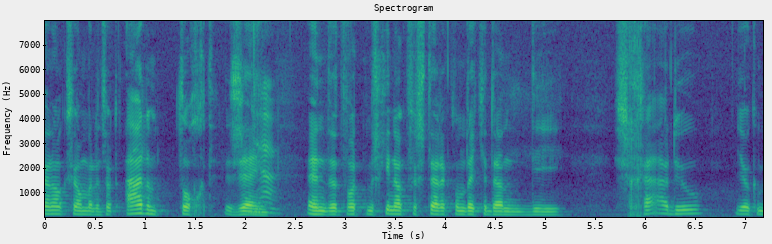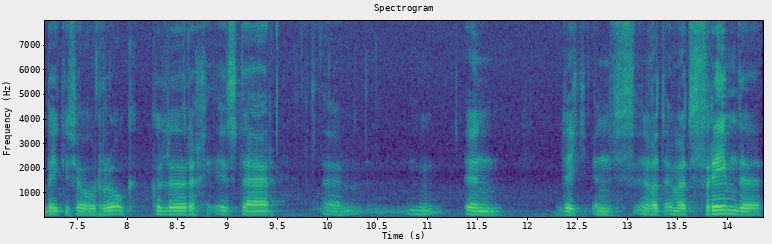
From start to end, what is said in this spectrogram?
Kan ook zomaar een soort ademtocht zijn. ja, En dat wordt misschien ook versterkt omdat je dan die schaduw, die ook een beetje zo rookkleurig is, daar ehm, een, beetje een, een wat, een wat vreemde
